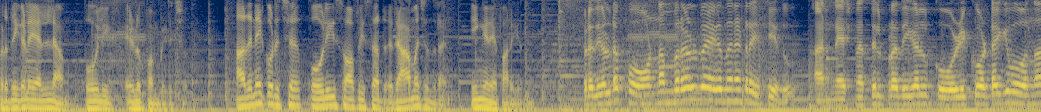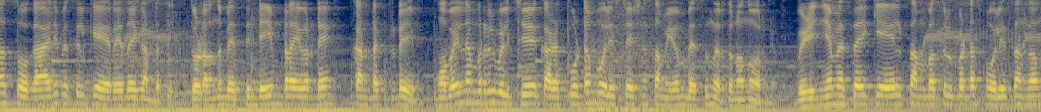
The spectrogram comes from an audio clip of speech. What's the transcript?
പ്രതികളെയെല്ലാം പോലീസ് എളുപ്പം പിടിച്ചു. അതിനെക്കുറിച്ച് പോലീസ് ഓഫീസർ രാമചന്ദ്രൻ ഇങ്ങനെ പറയുന്നു. പ്രതികളുടെ ഫോൺ നമ്പറുകൾ വേഗം തന്നെ ട്രേസ് ചെയ്തു. അന്വേഷണത്തിൽ പ്രതികൾ കോഴിക്കോട്ടേക്ക് പോകുന്ന സ്വകാര്യ ബസ്സിൽ കയറിയതായി കണ്ടെത്തി. തുടർന്ന് ബസ്സിന്റെയും ഡ്രൈവറുടെയും കണ്ടക്ടറുടെയും മൊബൈൽ നമ്പറിൽ വിളിച്ച് കഴക്കൂട്ടം പോലീസ് സ്റ്റേഷന് സമീപം ബസ് നിർത്തണമെന്ന് പറഞ്ഞു. വിഴിഞ്ഞം S I K L Sampath ഉൾപ്പെട്ട പോലീസ് സംഘം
